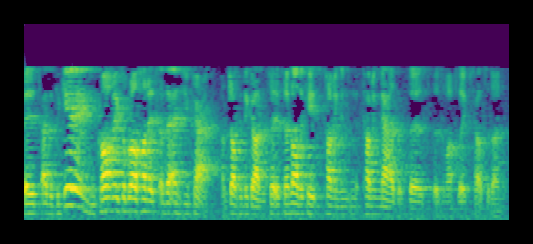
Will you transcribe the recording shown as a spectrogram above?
at the beginning you can't make a bracha on it, at the end you can. I'm jumping the gun. So it's another case coming coming now that there's, there's a machlek to learn it.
